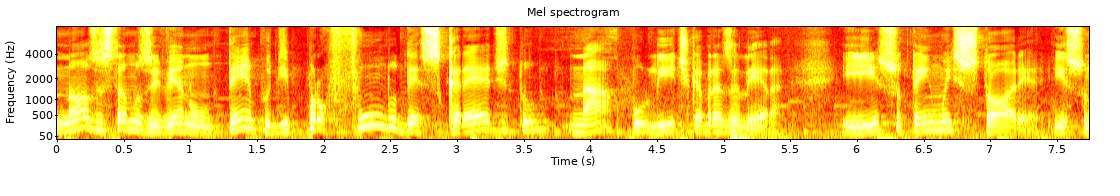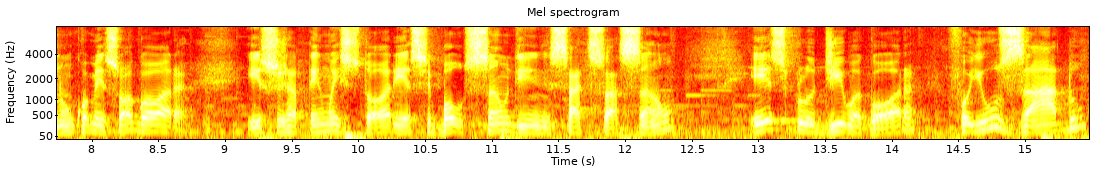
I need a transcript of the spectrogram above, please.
Nós estamos vivendo um tempo de profundo descrédito na política brasileira. E isso tem uma história, isso não começou agora. Isso já tem uma história, esse bolsão de insatisfação explodiu agora, foi usado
